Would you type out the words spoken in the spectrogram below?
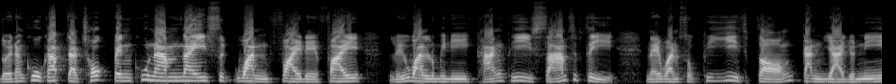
โดยทั้งคู่ครับจะชกเป็นคู่นำในศึกวันไฟเดย์ไฟหรือวันลุมพินีครั้งที่ 34 ในวันศุกร์ที่ 22 กันยายนนี้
